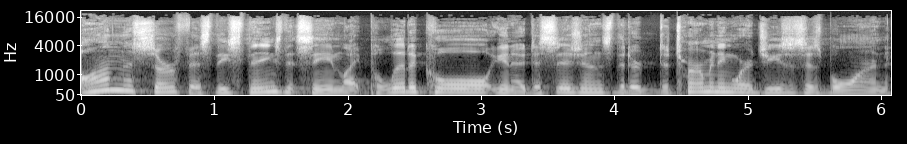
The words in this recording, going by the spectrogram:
on the surface, these things that seem like political, you know, decisions that are determining where Jesus is born,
